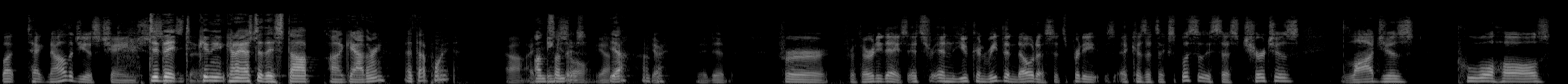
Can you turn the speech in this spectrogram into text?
but technology has changed. Did they? Can you, can I ask? Did they stop uh, gathering at that point Uh, I on think Sundays? so. Yeah. Yeah. Okay. They did. For for 30 days. It's and you can read the notice. It's pretty because it explicitly says churches, lodges, pool halls,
